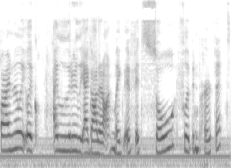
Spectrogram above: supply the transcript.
finally, like, I literally, I got it on. Like, if it's so flippin' perfect.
